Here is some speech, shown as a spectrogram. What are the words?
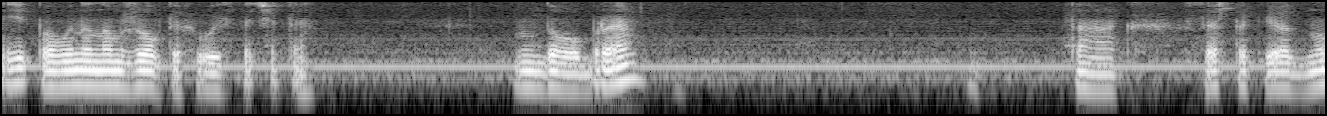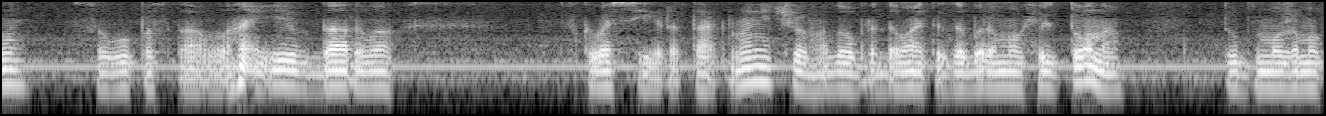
І повинно нам жовтих вистачити. Добре. Так, все ж таки одну сову поставила і вдарила в квасіра. Так, ну нічого, добре, давайте заберемо фільтона. Тут зможемо.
